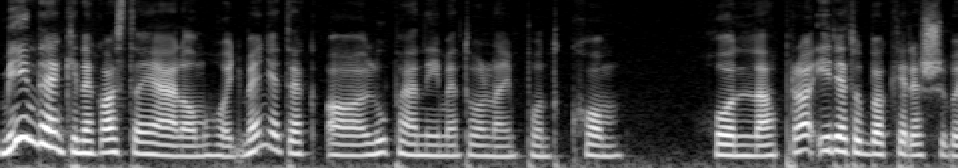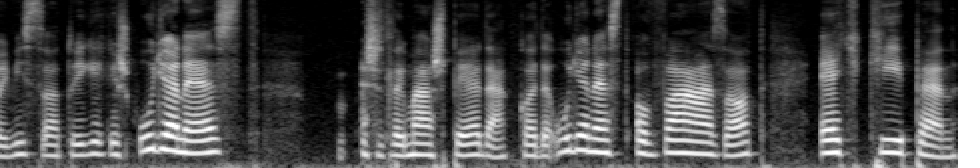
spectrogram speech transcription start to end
Mindenkinek azt ajánlom, hogy menjetek a lupánémetonline.com honlapra, írjátok be a keresőbe, hogy visszaható igék, és ugyanezt, esetleg más példákkal, de ugyanezt a vázat egy képen,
